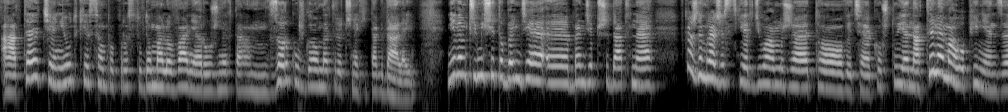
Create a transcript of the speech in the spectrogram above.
A te cieniutkie są po prostu do malowania różnych tam wzorków geometrycznych i tak dalej. Nie wiem, czy mi się to będzie, e, będzie przydatne. W każdym razie stwierdziłam, że to, wiecie, kosztuje na tyle mało pieniędzy,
